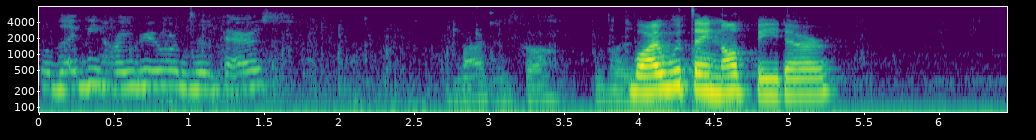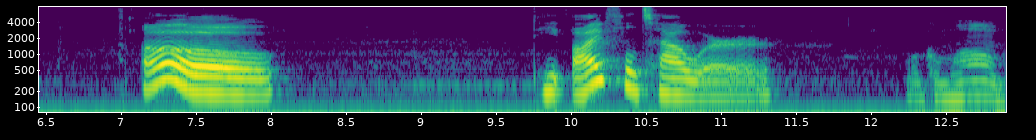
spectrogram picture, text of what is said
Will they be hungry ones in Paris? Imagine so. Why would they not be there? Oh. The Eiffel Tower. Welcome home.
